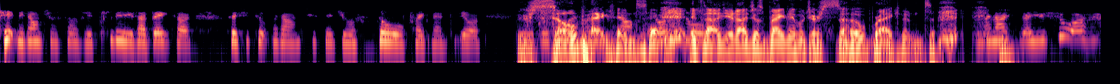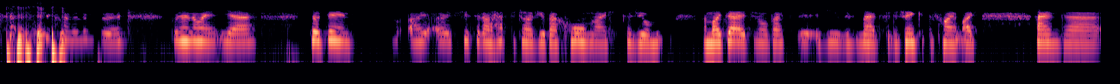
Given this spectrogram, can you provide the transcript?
take me down to your surgery, please." I begged her. So she took me down. She said, "You're so pregnant. You're You're so pregnant pregnant. You're so it's not. You're not just pregnant, but you're so pregnant. And I said, "Are you sure?" she kind of looked at me. But anyway, yeah. So then, I, I she said, "I have to drive you back home, like, because you're, and my dad, you know, back he was mad for the drink at the time, like, and uh,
